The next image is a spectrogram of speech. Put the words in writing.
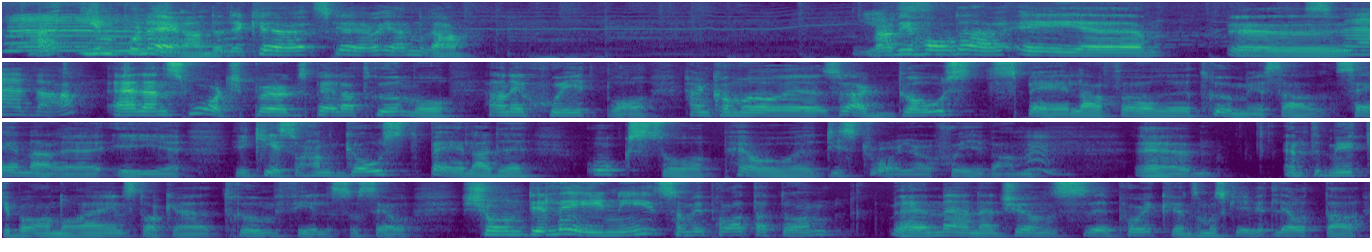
nej, imponerande. Det ska jag ändra. Yes. Vad vi har där är... eh, Sväva. Alan Schwartzberg spelar trummor. Han är skitbra. Han kommer eh, sådär Ghost-spela för eh, trummisar senare i, i Kiss. Och han Ghost-spelade också på Destroyer-skivan. Eh, inte mycket, bara några enstaka trumfills och så. Sean Delaney, som vi pratat om, eh, managerns pojkvän som har skrivit låtar,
